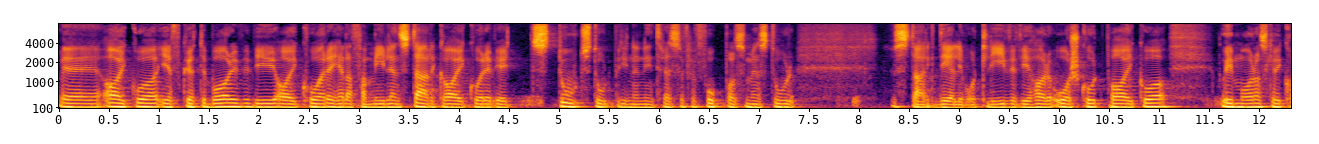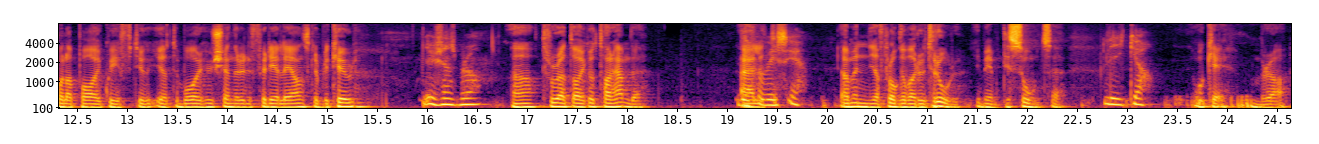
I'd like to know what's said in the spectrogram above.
Eh, AIK, IFK Göteborg, vi är ju aik hela familjen, starka aik Vi har ett stort, stort brinnande intresse för fotboll som är en stor, stark del i vårt liv. Vi har årskort på AIK och imorgon ska vi kolla på AIK IFK Göteborg. Hur känner du för det Leon? Ska det bli kul? Det känns bra. Ja, tror du att AIK tar hem det? Det får Ärligt. vi se. Ja, men jag frågar vad du tror. Jag ber till zon. så. Lika. Okej, bra.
